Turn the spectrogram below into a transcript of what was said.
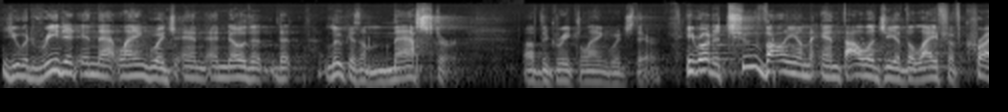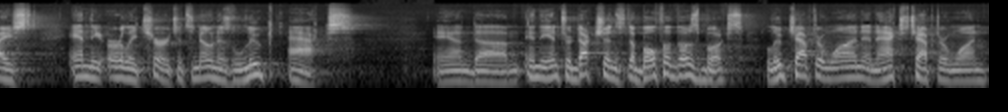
you would read it in that language and, and know that, that Luke is a master of the Greek language there. He wrote a two volume anthology of the life of Christ and the early church. It's known as Luke Acts. And um, in the introductions to both of those books, Luke chapter 1 and Acts chapter 1,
